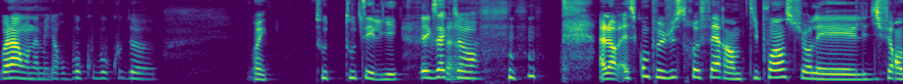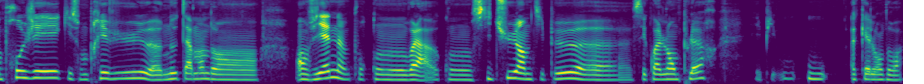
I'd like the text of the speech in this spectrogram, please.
voilà, on améliore beaucoup, beaucoup de. Oui, tout, tout est lié. Exactement. Alors, est-ce qu'on peut juste refaire un petit point sur les, différents projets qui sont prévus, euh, notamment dans, en Vienne, pour qu'on voilà, qu'on situe un petit peu euh, c'est quoi l'ampleur et puis où, où, à quel endroit?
